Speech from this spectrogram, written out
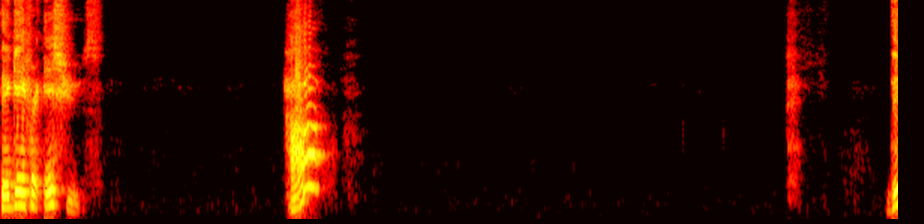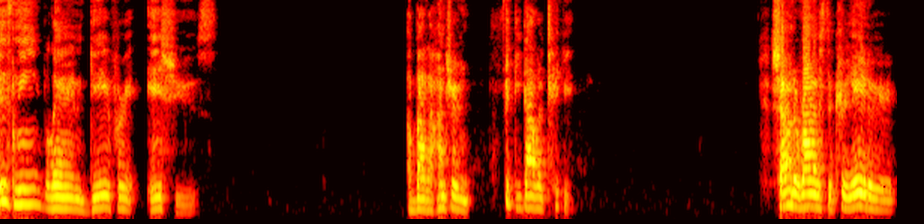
They gave her issues. Huh? Disneyland gave her issues about a $150 ticket. Shonda Rhimes, the creator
